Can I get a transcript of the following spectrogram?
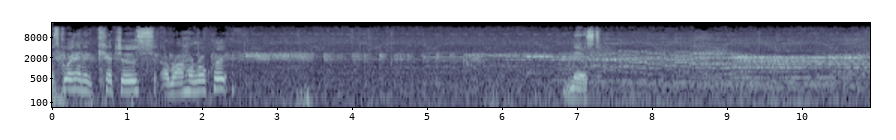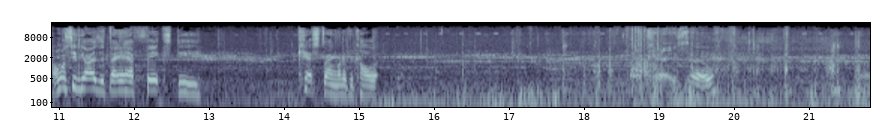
Let's go ahead and catch us around Rhyhorn real quick. Missed. I want to see you guys if they have fixed the catch thing, whatever you call it. Okay, so oh,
